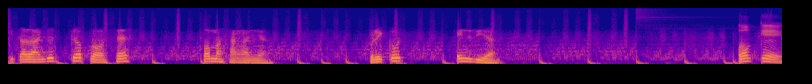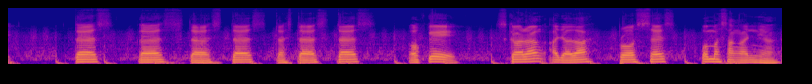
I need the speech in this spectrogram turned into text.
kita lanjut ke proses pemasangannya. Berikut ini dia. Oke. Tes, tes, tes, tes, tes, tes, tes. Oke. Sekarang adalah proses pemasangannya.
